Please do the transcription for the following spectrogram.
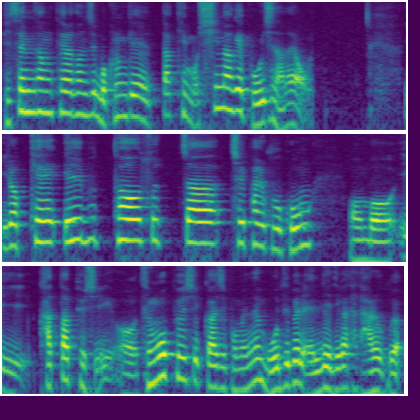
빛샘 상태라든지 뭐 그런 게 딱히 뭐 심하게 보이진 않아요. 이렇게 1부터 숫자 7890 어, 뭐, 이, 갖다 표시, 어, 등호 표시까지 보면은 모드별 LED가 다 다르고요.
